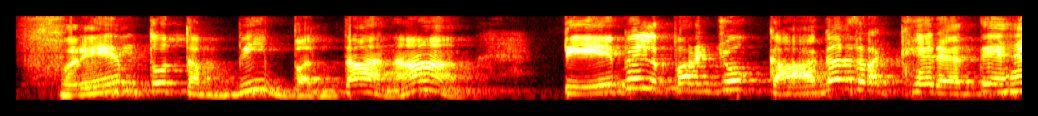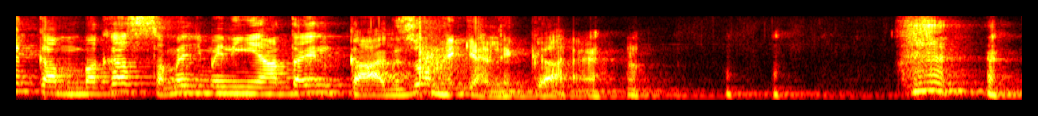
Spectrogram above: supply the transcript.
फ्रेम तो तब भी बनता ना, टेबल पर जो कागज़ रखे रहते हैं, कम वक्त समझ में नहीं आता इन कागजों में क्या लिखा है।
